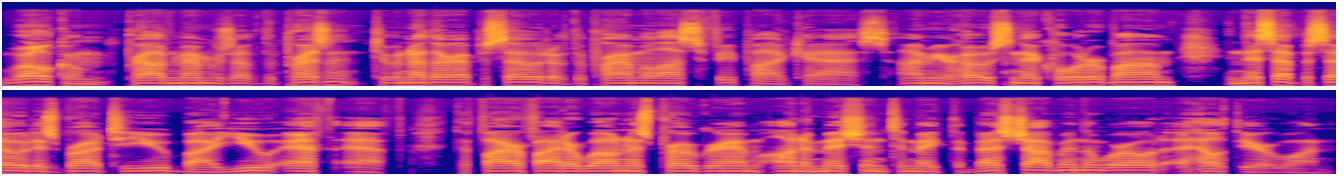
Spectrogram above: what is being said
Welcome, proud members of the present, to another episode of the Primalosophy Podcast. I'm your host, Nick Holderbaum, and this episode is brought to you by UFF, the Firefighter Wellness Program on a mission to make the best job in the world a healthier one.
